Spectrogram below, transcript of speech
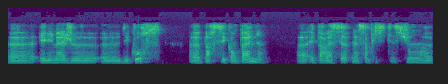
et l'image des courses par ses campagnes et par la, la simplification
